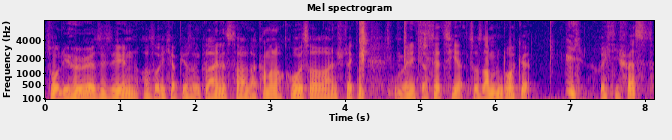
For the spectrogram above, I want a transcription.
So, und die Höhe, Sie sehen, also ich habe hier so ein kleines Teil, da kann man auch größere reinstecken. Und wenn ich das jetzt hier zusammendrücke, richtig fest.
